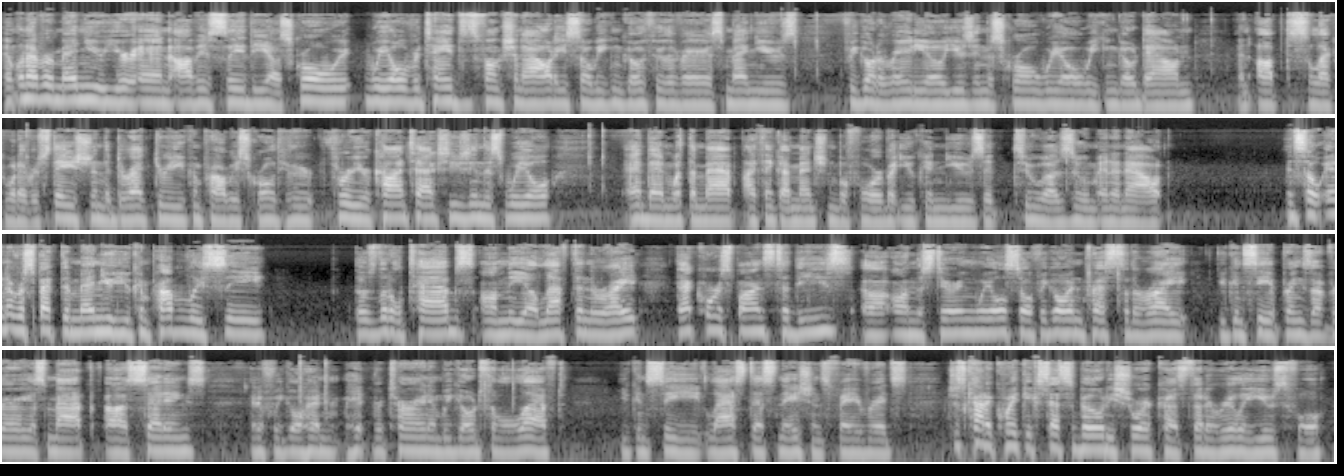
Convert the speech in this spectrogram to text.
And whatever menu you're in, obviously the uh, scroll wheel retains its functionality so we can go through the various menus we go to radio using the scroll wheel, we can go down and up to select whatever station. The directory, you can probably scroll through, through your contacts using this wheel. And then with the map, I think I mentioned before, but you can use it to uh, zoom in and out. And so in a respective menu, you can probably see those little tabs on the uh, left and the right. That corresponds to these uh, on the steering wheel. So if we go ahead and press to the right, you can see it brings up various map uh, settings. And if we go ahead and hit return and we go to the left, you can see last destinations favorites, just kind of quick accessibility shortcuts that are really useful.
